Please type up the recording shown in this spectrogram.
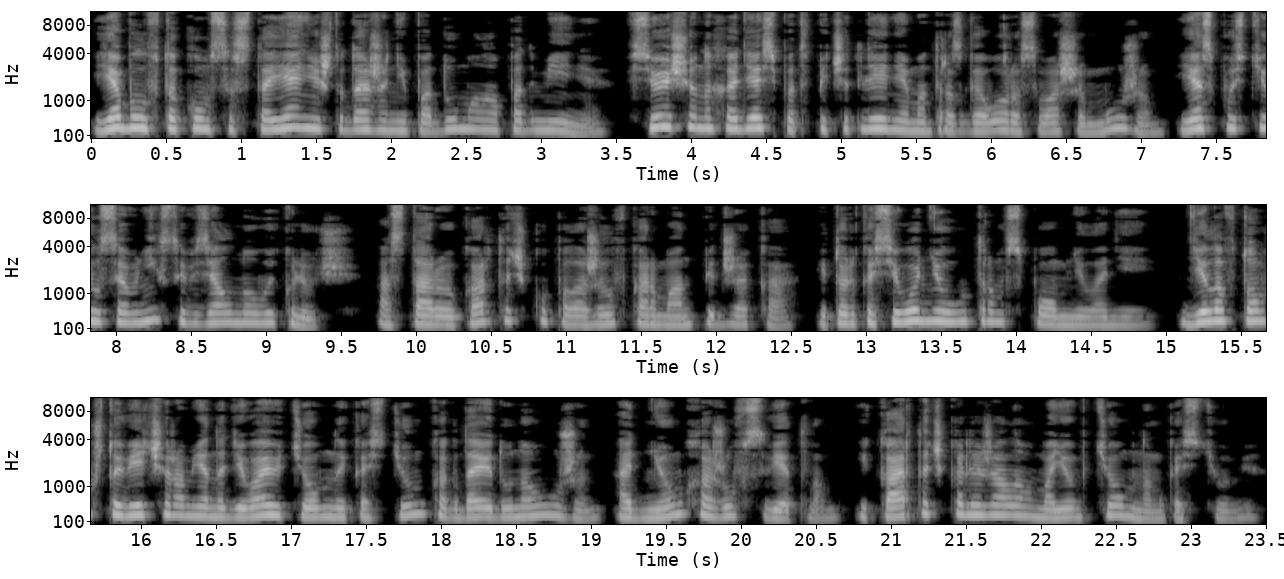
Я был в таком состоянии, что даже не подумал о подмене. Все еще находясь под впечатлением от разговора с вашим мужем, я спустился вниз и взял новый ключ, а старую карточку положил в карман пиджака. И только сегодня утром вспомнил о ней. Дело в том, что вечером я надеваю темный костюм, когда иду на ужин, а днем хожу в светлом, и карточка лежала в моем темном костюме.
